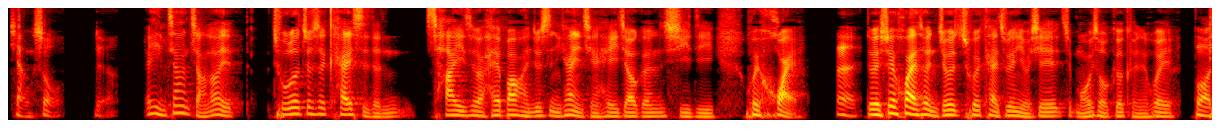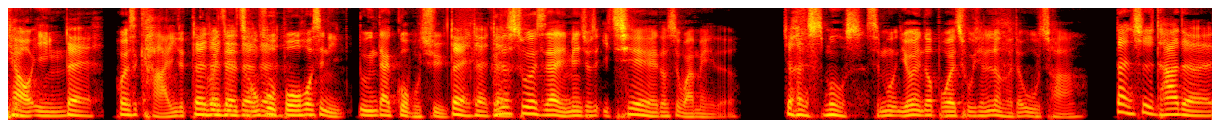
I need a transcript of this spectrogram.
享受，对啊。哎，你这样讲到也，除了就是开始的差异之外，还有包含就是你看以前黑胶跟 CD 会坏。嗯，对，所以坏的时候，你就会会开始出现有些就某一首歌可能会跳音，对，或者是卡音，对对对，重复播，或是你录音带过不去，对对。可是数位时代里面，就是一切都是完美的，就很 smooth，smooth，永远都不会出现任何的误差。但是它的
